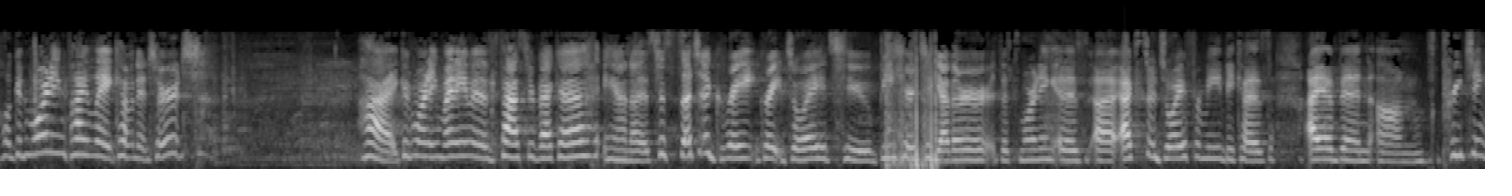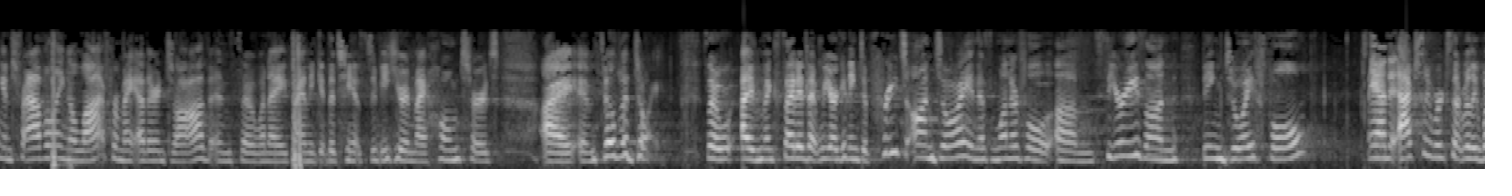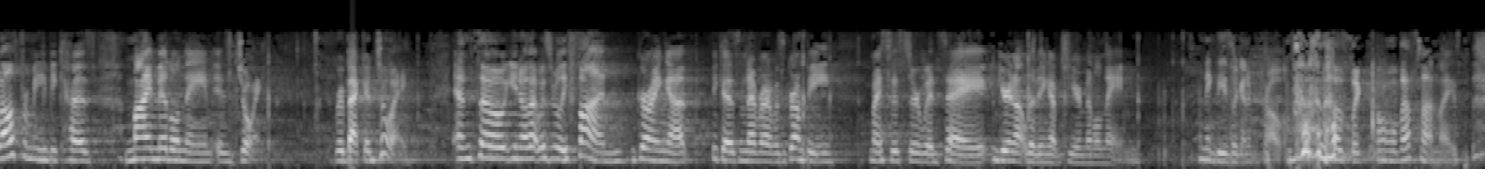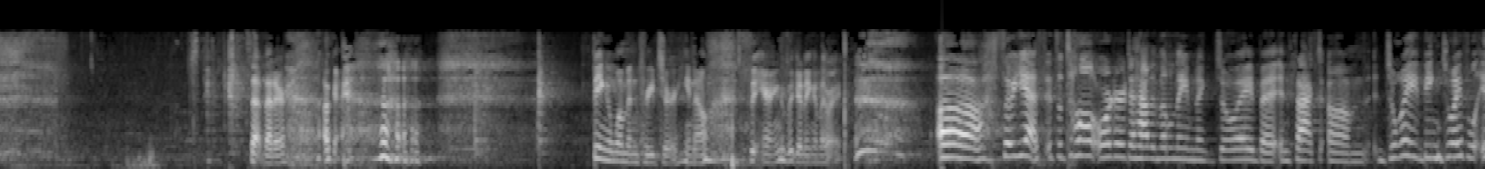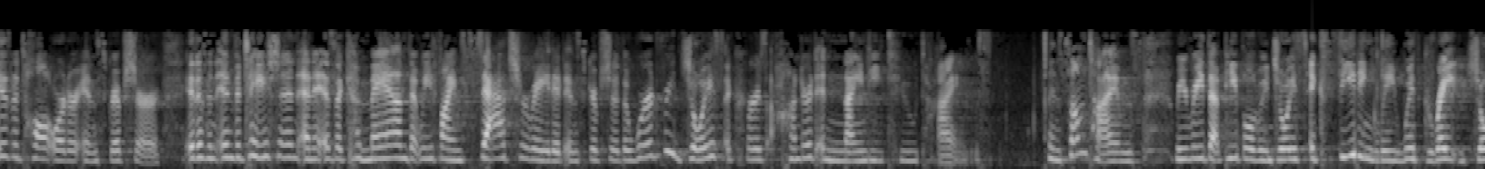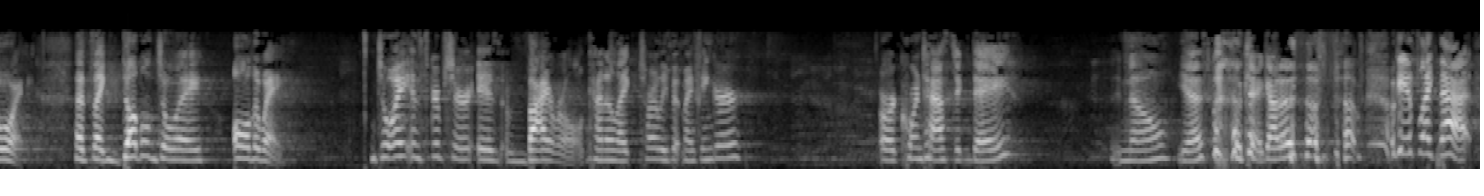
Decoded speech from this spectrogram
Well, good morning, Pine Lake Covenant Church. Hi, good morning. My name is Pastor Becca, and uh, it's just such a great, great joy to be here together this morning. It is uh, extra joy for me because I have been um, preaching and traveling a lot for my other job, and so when I finally get the chance to be here in my home church, I am filled with joy. So I'm excited that we are getting to preach on joy in this wonderful um, series on being joyful. And it actually works out really well for me because my middle name is Joy. Rebecca Joy. And so, you know, that was really fun growing up because whenever I was grumpy, my sister would say, you're not living up to your middle name. I think these are going to be problems. and I was like, oh, that's not nice. Is that better? Okay. Being a woman preacher, you know, the earrings are getting in the way. Uh, so yes, it's a tall order to have a middle name like Joy, but in fact, um, joy, being joyful is a tall order in Scripture. It is an invitation and it is a command that we find saturated in Scripture. The word rejoice occurs 192 times. And sometimes we read that people rejoice exceedingly with great joy. That's like double joy all the way. Joy in Scripture is viral, kind of like Charlie bit my finger or a corntastic day? No? Yes? okay, got it. okay, it's like that,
